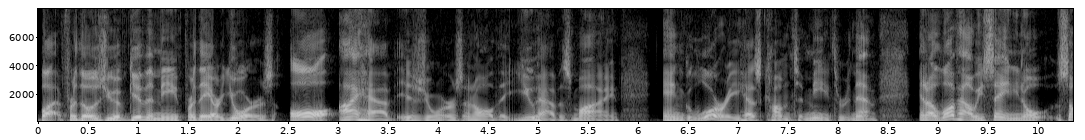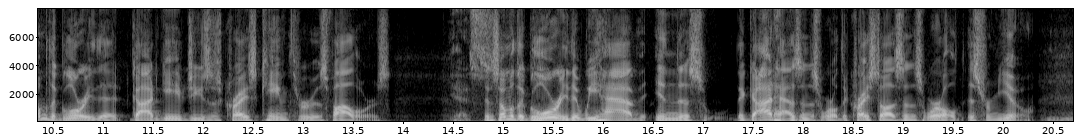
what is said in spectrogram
but for those you have given me, for they are yours. All I have is yours, and all that you have is mine. And glory has come to me through them. And I love how he's saying, you know, some of the glory that God gave Jesus Christ came through his followers. Yes. And some of the glory that we have in this, that God has in this world, that Christ has in this world, is from you. Mm-hmm.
